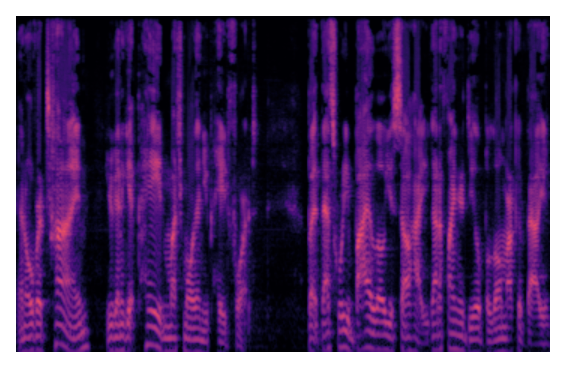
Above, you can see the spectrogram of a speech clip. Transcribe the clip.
And over time, you're going to get paid much more than you paid for it. But that's where you buy low, you sell high. You got to find your deal below market value.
